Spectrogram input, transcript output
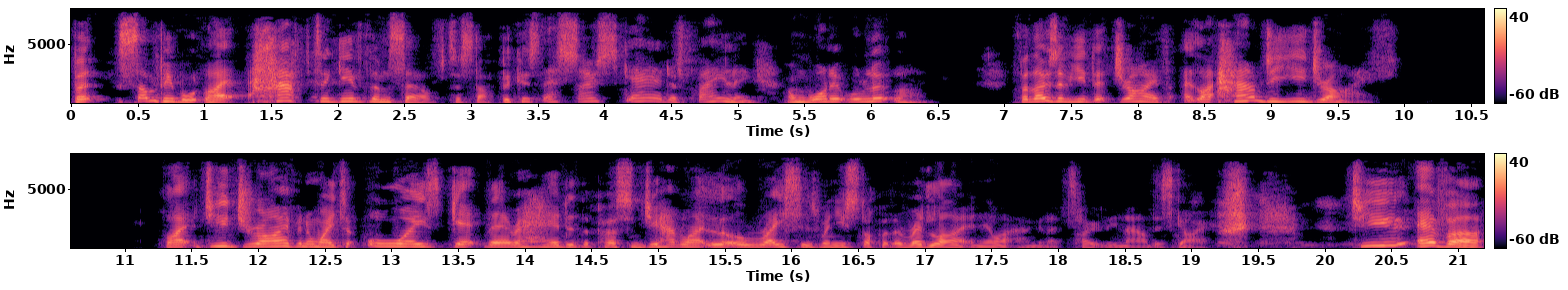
But some people like have to give themselves to stuff because they're so scared of failing and what it will look like. For those of you that drive, like how do you drive? Like, do you drive in a way to always get there ahead of the person? Do you have like little races when you stop at the red light and you're like, I'm going to totally nail this guy? Do you ever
